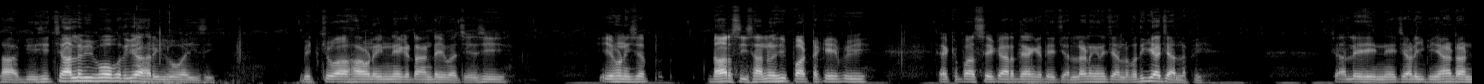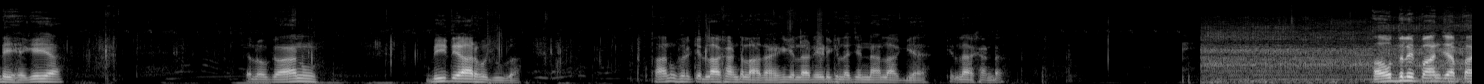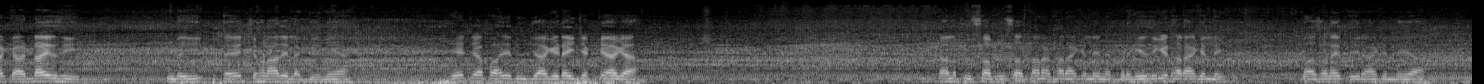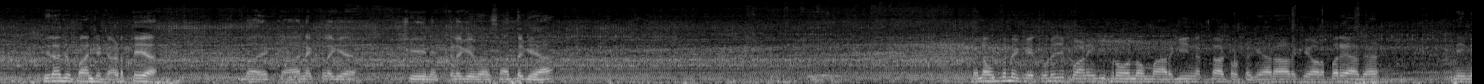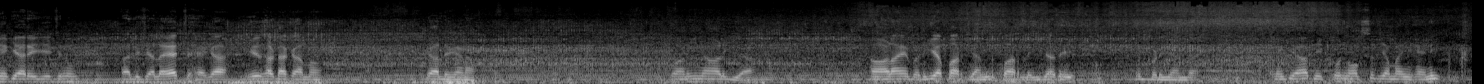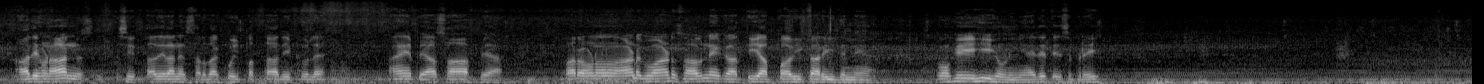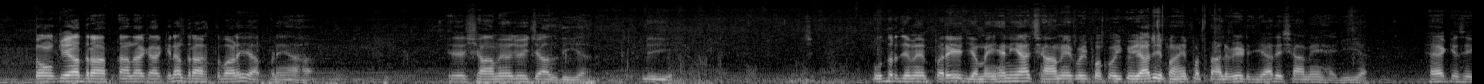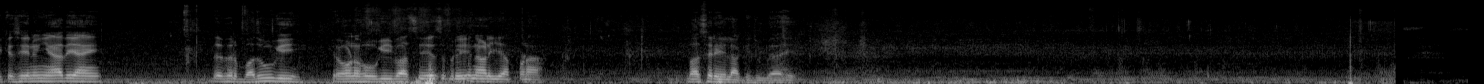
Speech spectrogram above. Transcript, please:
ਲੱਗ ਗਈ ਸੀ। ਚੱਲ ਵੀ ਬਹੁਤ ਵਧੀਆ ਹਰੀ ਹੋ ਆਈ ਸੀ। ਵਿੱਚੋਂ ਆਹ ਹੁਣ ਇੰਨੇ ਕੁ ਟਾਂਡੇ ਬਚੇ ਸੀ। ਇਹ ਹੁਣ ਇਸ ਡਰ ਸੀ ਸਾਨੂੰ ਅਸੀਂ ਪੱਟ ਕੇ ਵੀ ਇੱਕ ਪਾਸੇ ਕਰ ਦਿਆਂਗੇ ਤੇ ਚੱਲਣਗੇ। ਚੱਲ ਵਧੀਆ ਚੱਲ ਪਏ ਚੱਲ ਇਹ ਇੰਨੇ 40 50 ਟਾਂਡੇ ਹੈਗੇ ਆ। ਚਲੋ ਗਾਂ ਨੂੰ ਵੀ ਤਿਆਰ ਹੋ ਜਾਊਗਾ। ਗਾਂ ਨੂੰ ਫਿਰ ਕਿੱਲਾ ਖੰਡ ਲਾ ਦਾਂਗੇ। ਕਿੱਲਾ ਡੇਢ ਕਿੱਲਾ ਜਿੰਨਾ ਲੱਗ ਗਿਆ, ਕਿੱਲਾ ਖੰਡ। ਉਧਰਲੇ ਪੰਜ ਆਪਾਂ ਕੱਢ ਆਏ ਸੀ। ਬਈ ਇਹ ਚ ਹੁਣ ਆਦੇ ਲੱਗੇ ਨੇ ਆ। ਇਹ ਚ ਆਪਾਂ ਹਜੇ ਦੂਜਾ ਗੇੜਾ ਹੀ ਚੱਕਿਆ ਗਿਆ ਕੱਲ ਫੂਸਾ ਫੂਸਾ 17 18 ਕਿੱਲੇ ਨਿਬੜ ਗਏ ਸੀਗੇ 18 ਕਿੱਲੇ। ਬਸ ਹੁਣ ਇਹ 13 ਕਿੱਲੇ ਆ। 13 ਚੋਂ ਪੰਜ ਕੱਢਤੇ ਆ। ਬਸ ਇੱਕ ਆ ਨਿਕਲ ਗਿਆ 6 ਨਿਕਲ ਗਏ, ਬਸ ਅੱਧ ਗਿਆ। ਪਹਿਲਾਂ ਉਧਰ ਲਿਖੇ ਥੋੜੇ ਜਿਹੇ ਪਾਣੀ ਦੀ ਪ੍ਰੋਬਲਮ ਮਾਰ ਗਈ, ਨੱਕਾ ਟੁੱਟ ਗਿਆ, ਰਾਤ ਖਿਆਲ ਭਰਿਆ ਗਿਆ ਨੀਵੇਂ ਕਿਆਰੇ ਜੇ ਜਿਹਨੂੰ ਹੱਲ ਚੱਲ ਇਹ ਚ ਹੈਗਾ, ਇਹ ਸਾਡਾ ਕੰਮ ਚੱਲ ਜਾਣਾ। ਪਾਣੀ ਨਾਲ ਹੀ ਆ। ਨਾਲ ਐ ਵਧੀਆ ਭਰ ਜਾਂਦ ਭਰ ਲਈਦਾ ਤੇ ਨਿਬੜ ਜਾਂਦਾ। ਮੈਂ ਕਿਹਾ ਦੇਖੋ, ਨੁਕਸ ਜਮਾ ਹੀ ਹੈ ਨਹੀਂ। ਆ ਦੇ ਹੁਣ ਆ ਸੀਤਾ ਦੇ ਲਾ ਨਸਰ ਦਾ ਕੋਈ ਪੱਤਾ ਦੇਖੋ ਲੈ। ਐ ਪਿਆ, ਸਾਫ਼ ਪਿਆ। ਪਰ ਹੁਣ ਆਂਢ ਗੁਆਂਢ ਸਭ ਨੇ ਕਾਤੀ, ਆਪਾਂ ਵੀ ਕਰ ਹੀ ਦਿੰਨੇ ਆ। ਕਿਉਂਕਿ ਇਹੀ ਹੋਣੀ ਹੈ ਇਹਦੇ ਤੇ ਸਪਰੇਅ ਕਿਉਂਕਿ ਆ ਦਰਖਤਾਂ ਦਾ ਕਰਕੇ ਨਾ ਦਰਖਤ ਵਾਲੇ ਆਪਣੇ ਆਹ। ਇਹ ਸ਼ਾਮਿਓ ਜੋ ਹੀ ਚੱਲਦੀ ਆ ਵੀ ਉਧਰ ਜਿਵੇਂ ਪਰੇ ਜਮੇ ਹੈ ਨਹੀਂ ਆ ਛਾਵੇਂ ਕੋਈ ਕੋਈ ਕੋਈ ਆਦੇ ਪਾਏ ਪੱਤਾ ਲਵੇਟ ਜੀ ਆਦੇ ਛਾਵੇਂ ਹੈਗੀ ਆ। ਹੈ ਕਿਸੇ ਕਿਸੇ ਨੂੰ ਹੀ ਆਦੇ ਆਏ। ਤੇ ਫਿਰ ਵਧੂਗੀ ਤੇ ਹੁਣ ਹੋਊਗੀ ਬਸ ਇਹ ਸਪਰੇਅ ਨਾਲ ਹੀ ਆਪਣਾ ਬਸ ਰੇ ਲੱਗ ਜੂਗਾ ਇਹ।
